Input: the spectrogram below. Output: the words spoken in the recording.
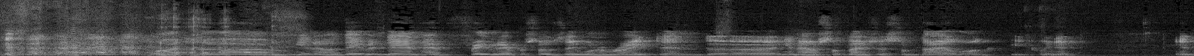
But, um, you know, David and Dan have favorite episodes they want to write, and, uh, you know, sometimes there's some dialogue between it. And,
